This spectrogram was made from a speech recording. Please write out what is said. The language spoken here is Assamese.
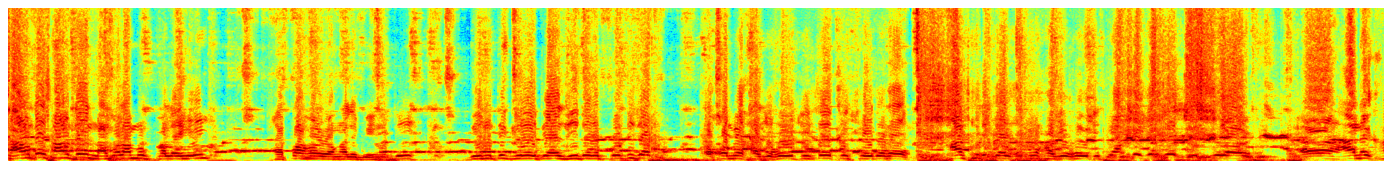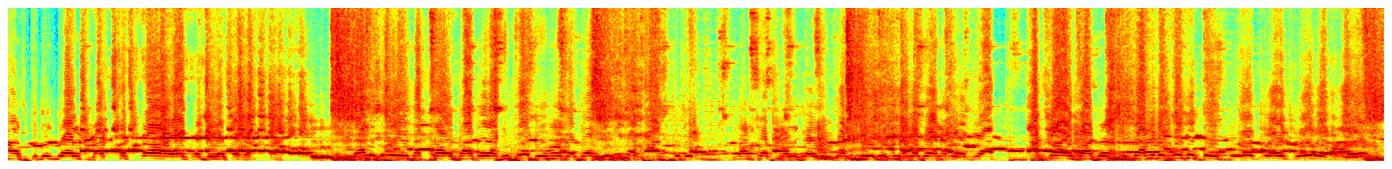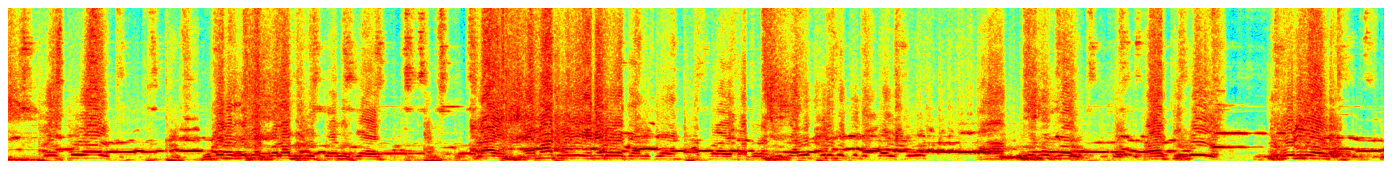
চাওঁতে চাওঁতে নমলামুখ পালেহি হেঁপাহৰ ৰঙালী বিহুতি বিহুটিক লৈ এতিয়া যিদৰে প্ৰতিজন অসমীয়া সাজু হৈ উঠিছে ঠিক সেইদৰে সাংস্কৃতিক দলসমূহ সাজু হৈ উঠিছে। আন এক সাংস্কৃতিক দল নক্ষত্ৰ এক অবিৰত যাত্ৰা। তেওঁলোকে এই যাত্ৰা অব্যাহত ৰাখিছে। বিহুৰ যাতে বিভিন্ন সাংস্কৃতিক মঞ্চত তেওঁলোকে অনুষ্ঠান পৰিৱেশনৰ বাবে এনেকৈ এতিয়া যাত্ৰা অব্যাহত ৰাখিছে। আমি দেখোঁ যে তেজপুৰৰ পৰা এই পৰিৱেশ আৰু তেজপুৰৰ গোটেই নিজকে কলাভূমিত তেওঁলোকে প্ৰায় এমাহ ধৰি এনেদৰে তেওঁলোকে আখৰা অব্যাহত ৰাখিছে। আমি পৰিৱেশটো দেখুৱাইছোঁ। আহ, কিশোৰ কিশোৰীয়ে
